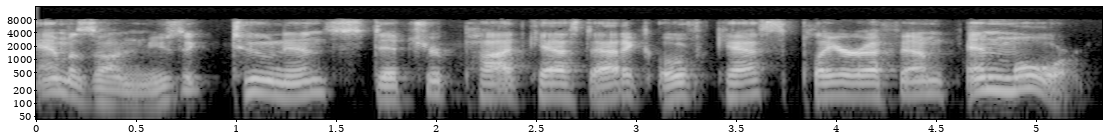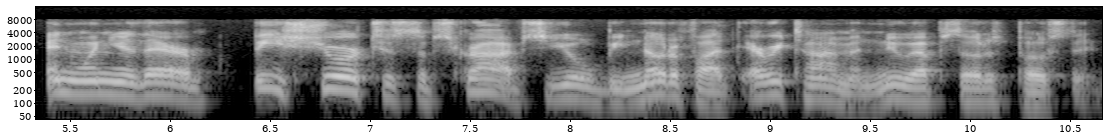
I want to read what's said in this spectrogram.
Amazon Music, TuneIn, Stitcher, Podcast Addict, Overcast, Player FM, and more. And when you're there, be sure to subscribe so you'll be notified every time a new episode is posted.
